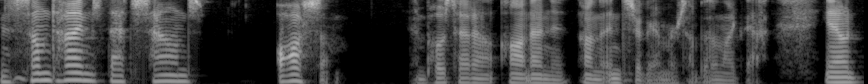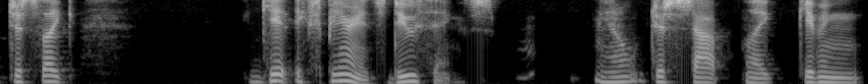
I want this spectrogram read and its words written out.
And mm-hmm. sometimes that sounds awesome. And post that on on on Instagram or something like that. You know, just like get experience, do things. You know, just stop like giving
